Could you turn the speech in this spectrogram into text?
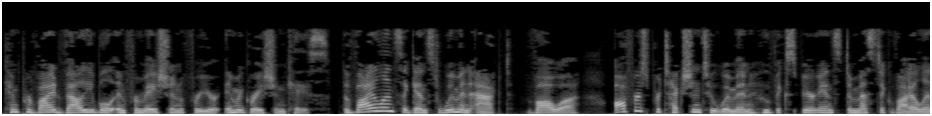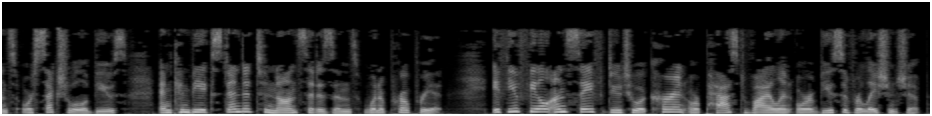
can provide valuable information for your immigration case. The Violence Against Women Act, VAWA, offers protection to women who've experienced domestic violence or sexual abuse and can be extended to non-citizens when appropriate. If you feel unsafe due to a current or past violent or abusive relationship,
